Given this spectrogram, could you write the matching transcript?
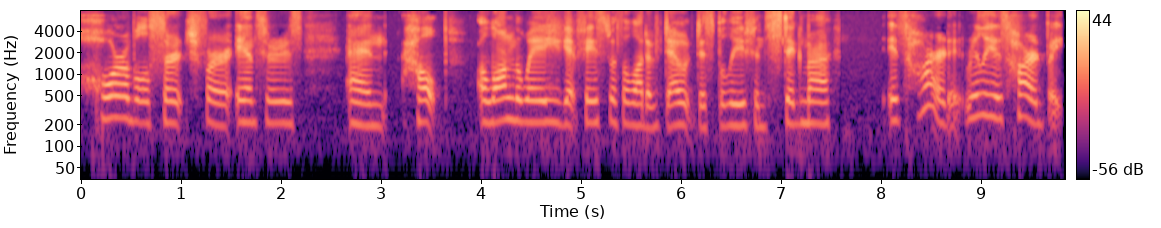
horrible search for answers and help. Along the way, you get faced with a lot of doubt, disbelief, and stigma. It's hard. It really is hard, but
